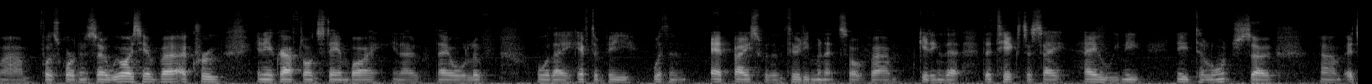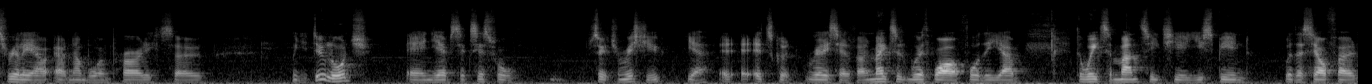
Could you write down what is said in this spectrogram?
um, for the squadron. So we always have uh, a crew and aircraft on standby. You know, they all live, or they have to be within at base within 30 minutes of um, getting the, the text to say, hey, we need need to launch. So um, it's really our, our number one priority. So when you do launch and you have successful search and rescue, yeah, it- it's good, really satisfying. It makes it worthwhile for the um, the weeks and months each year you spend with a cell phone,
